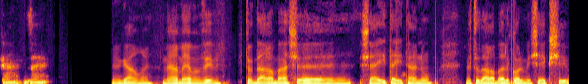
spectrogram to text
כן, זה. לגמרי. מהמם, אביב. תודה רבה ש... שהיית איתנו, ותודה רבה לכל מי שהקשיב.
